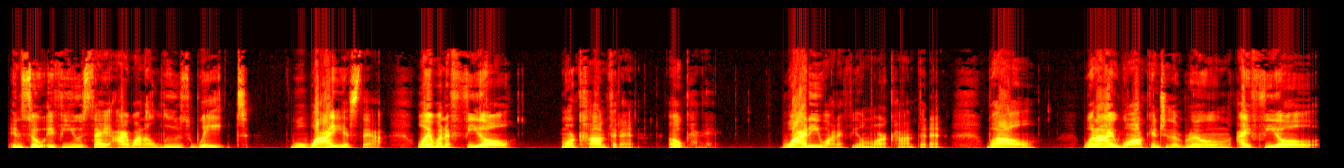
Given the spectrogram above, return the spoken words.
And so if you say, I want to lose weight, well, why is that? Well, I want to feel more confident. Okay. Why do you want to feel more confident? Well, when I walk into the room, I feel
